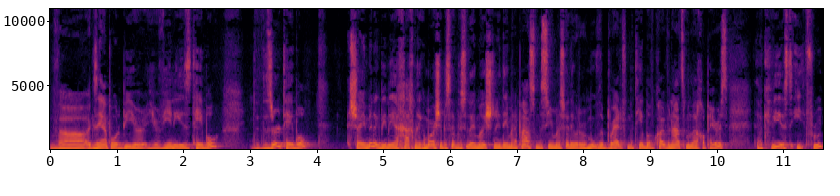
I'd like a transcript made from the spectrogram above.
The example would be your, your Viennese table, the dessert table. They would remove the bread from the table of. They have kvias to eat fruit.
